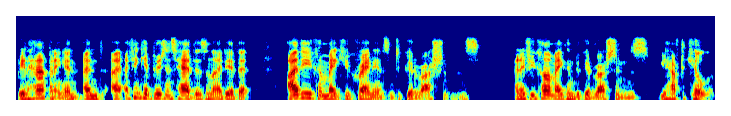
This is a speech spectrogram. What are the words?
been happening. And and i think in putin's head there's an idea that either you can make ukrainians into good russians and if you can't make them into good russians you have to kill them.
